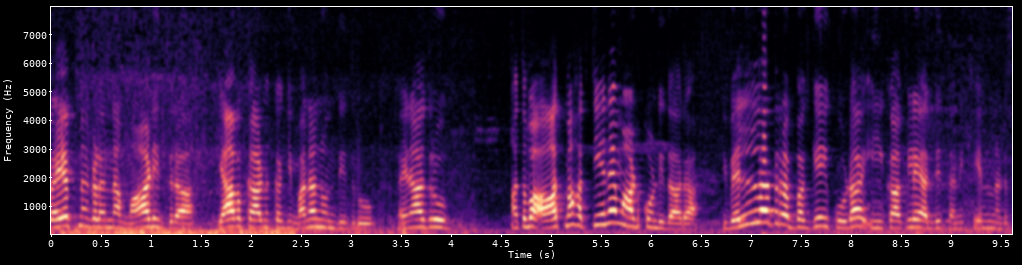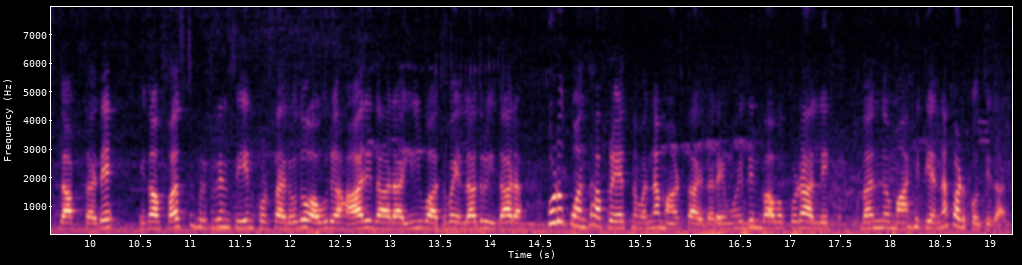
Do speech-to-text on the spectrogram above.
ಪ್ರಯತ್ನಗಳನ್ನು ಮಾಡಿದ್ರ? ಯಾವ ಕಾರಣಕ್ಕಾಗಿ ಮನ ನೊಂದಿದ್ರು, ಏನಾದರೂ ಅಥವಾ ಆತ್ಮಹತ್ಯೆನೇ ಮಾಡ್ಕೊಂಡಿದ್ದಾರಾ? ಇವೆಲ್ಲದರ ಬಗ್ಗೆ ಕೂಡ ಈಗಾಗಲೇ ಅಲ್ಲಿ ತನಿಖೆಯನ್ನು ನಡೆಸಲಾಗ್ತಾ ಇದೆ. ಈಗ ಫಸ್ಟ್ ಪ್ರಿಫರೆನ್ಸ್ ಏನು ಕೊಡ್ತಾ ಇರೋದು? ಅವರು ಹಾರಿದಾರಾ, ಇಲ್ವಾ ಅಥವಾ ಎಲ್ಲಾದರೂ ಇದ್ದಾರಾ ಹುಡುಕುವಂತಹ ಪ್ರಯತ್ನವನ್ನು ಮಾಡ್ತಾ ಇದ್ದಾರೆ. ಮೊಯ್ದೀನ್ ಬಾಬಾ ಕೂಡ ಅಲ್ಲಿ ಬಂದು ಮಾಹಿತಿಯನ್ನು ಪಡ್ಕೋತಿದ್ದಾರೆ.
